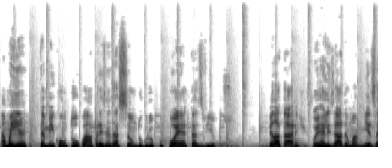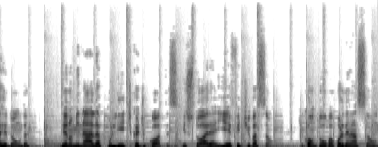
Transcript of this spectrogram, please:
Amanhã também contou com a apresentação do grupo Poetas Vivos. Pela tarde, foi realizada uma mesa redonda denominada Política de Cotas, História e Efetivação, que contou com a coordenação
